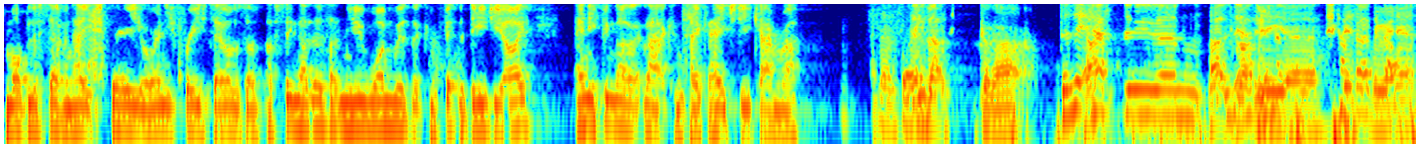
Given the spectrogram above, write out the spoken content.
Mobula Seven HD or any free cells, I've, I've seen that there's that new one with that can fit the DJI. Anything like that can take a HD camera. That's, Is that's, Look at that. Does it have to? Um, that's does it got have the have- uh, does it have to have Vista in it.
